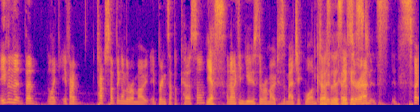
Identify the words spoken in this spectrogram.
even the the like if I touch something on the remote, it brings up a cursor. Yes. and then I can use the remote as a magic wand Curse to move the, the cursor sickest. around. It's it's so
